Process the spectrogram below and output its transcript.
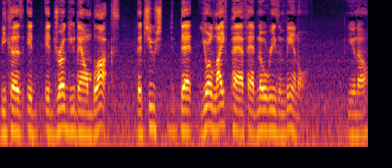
because it it drug you down blocks that you sh- that your life path had no reason being on. You know,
